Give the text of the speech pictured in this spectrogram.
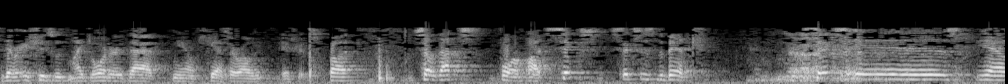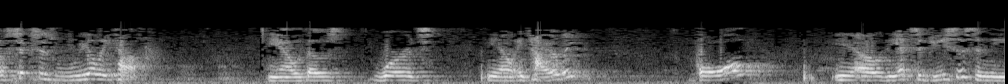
there are issues with my daughter that you know she has her own issues, but so that's four or five. Six, six is the bitch. Six is you know six is really tough. You know those words, you know entirely, all, you know, the exegesis in the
